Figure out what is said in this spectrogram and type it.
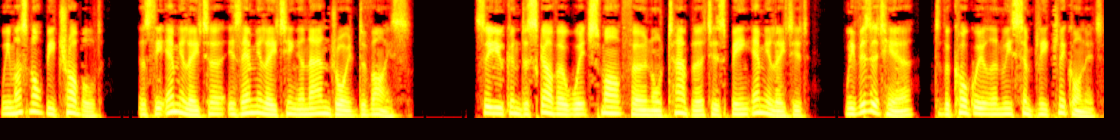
we must not be troubled, as the emulator is emulating an Android device. So you can discover which smartphone or tablet is being emulated, we visit here, to the cogwheel and we simply click on it.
